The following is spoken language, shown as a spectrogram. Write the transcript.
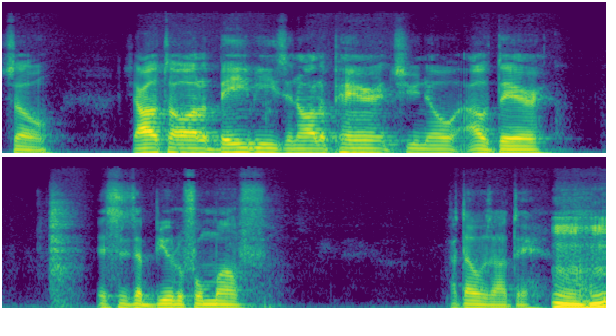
So shout out to all the babies and all the parents, you know, out there. This is a beautiful month. I thought it was out there. Mm-hmm.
